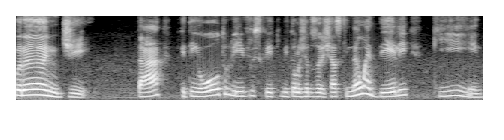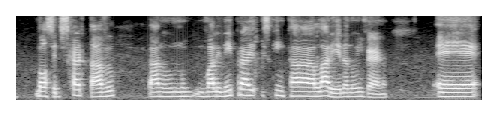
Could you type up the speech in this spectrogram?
Prandi, tá? Porque tem outro livro escrito, Mitologia dos Orixás, que não é dele, que, nossa, é descartável, tá? Não, não vale nem para esquentar a lareira no inverno. É,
